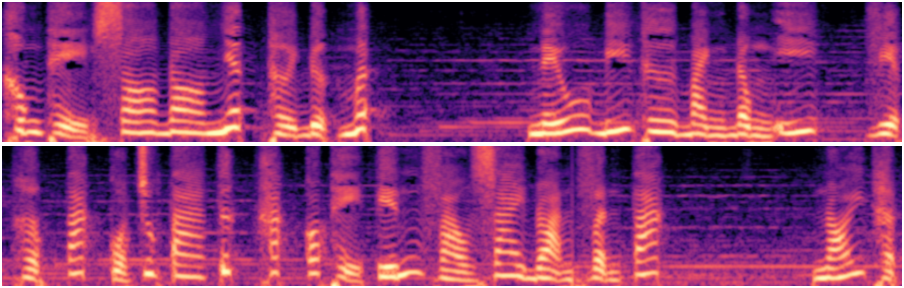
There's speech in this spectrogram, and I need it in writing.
không thể so đo nhất thời được mất. Nếu bí thư bành đồng ý, việc hợp tác của chúng ta tức khắc có thể tiến vào giai đoạn vận tác. Nói thật,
